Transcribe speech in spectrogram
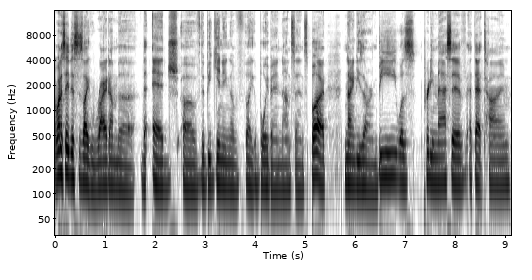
I want to say this is like right on the the edge of the beginning of like boy band nonsense, but 90s R&B was pretty massive at that time.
